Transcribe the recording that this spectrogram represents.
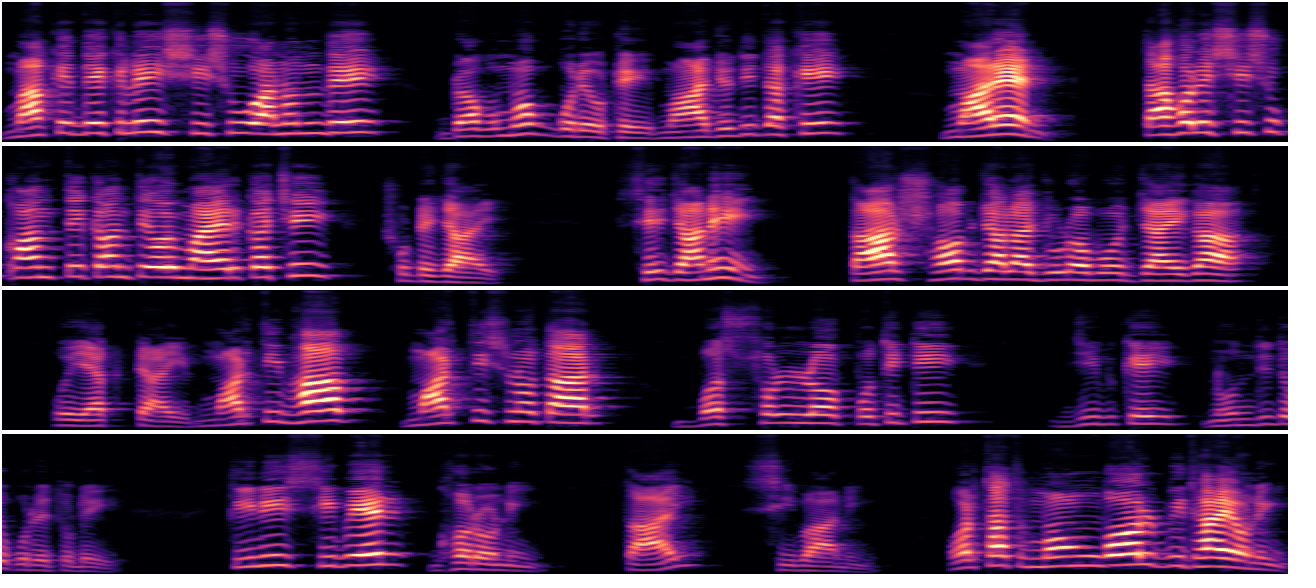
মাকে দেখলেই শিশু আনন্দে ডগমগ করে ওঠে। মা যদি তাকে মারেন, তাহলে শিশু কাঁদতে কাঁদতে ওই মায়ের কাছেই ছুটে যায়। সে জানে তার সব জ্বালা জুড়ব জায়গা ওই একটাই। মাতৃভাব মাতৃষ্ণতার বৎসল্য প্রতিটি জীবকেই নন্দিত করে তোলে। তিনি শিবের ঘরণী, তাই শিবানী। অর্থাৎ মঙ্গল বিধায়নী।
